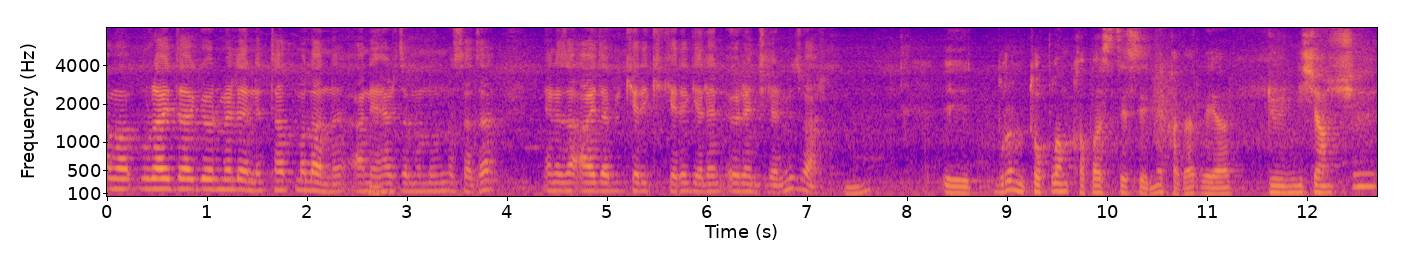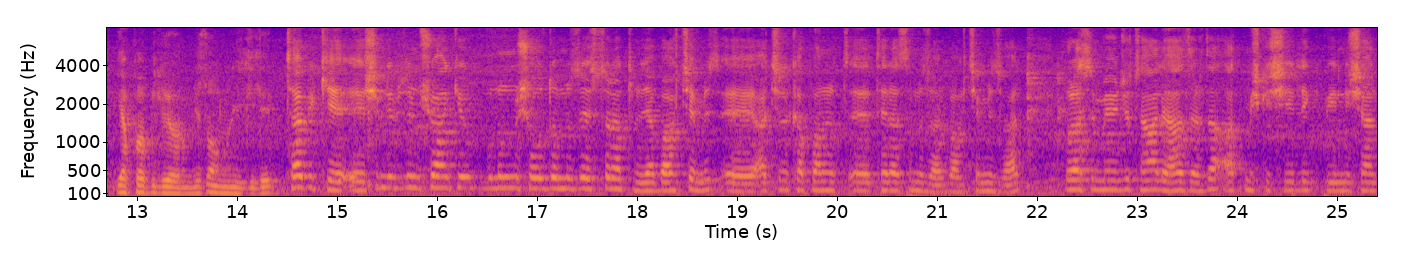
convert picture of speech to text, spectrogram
Ama burayı da görmelerini, tatmalarını hani her zaman olmasa da en azından ayda bir kere iki kere gelen öğrencilerimiz var. Ee, buranın toplam kapasitesi ne kadar veya düğün nişan Şimdi yapabiliyor muyuz onunla ilgili? Tabii ki. e, Şimdi bizim şu anki bulunmuş olduğumuz restoranımız ya bahçemiz, e, açılır kapanır e, terasımız var, bahçemiz var. Burası mevcut hali hazırda 60 kişilik bir nişan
